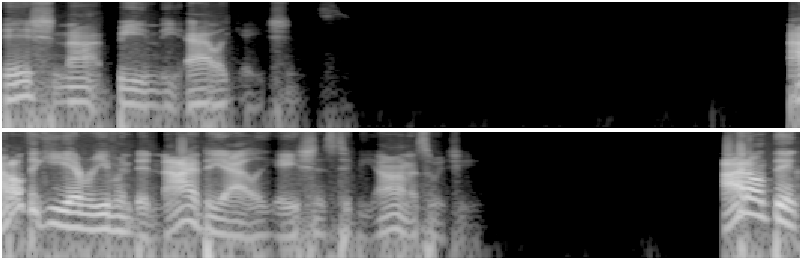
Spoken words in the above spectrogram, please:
Fish not beating the allegations. I don't think he ever even denied the allegations, to be honest with you. I don't think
